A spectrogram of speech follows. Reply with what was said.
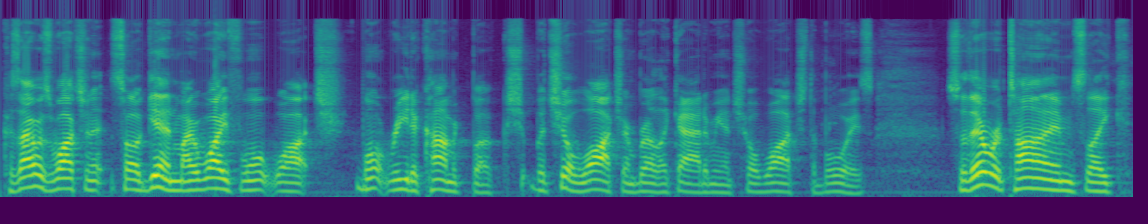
because I was watching it. So again, my wife won't watch, won't read a comic book, but she'll watch Umbrella Academy and she'll watch The Boys. So there were times like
